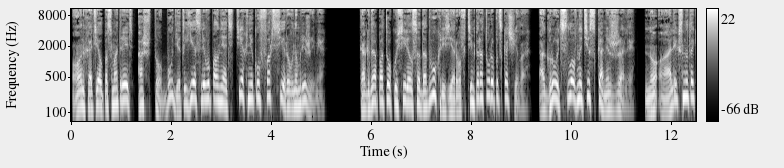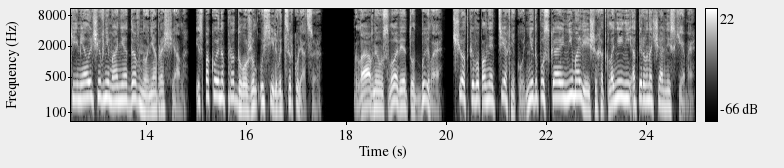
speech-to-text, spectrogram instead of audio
Он хотел посмотреть, а что будет, если выполнять технику в форсированном режиме. Когда поток усилился до двух резервов, температура подскочила, а грудь словно тисками сжали. Но Алекс на такие мелочи внимания давно не обращал и спокойно продолжил усиливать циркуляцию. Главное условие тут было четко выполнять технику, не допуская ни малейших отклонений от первоначальной схемы.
